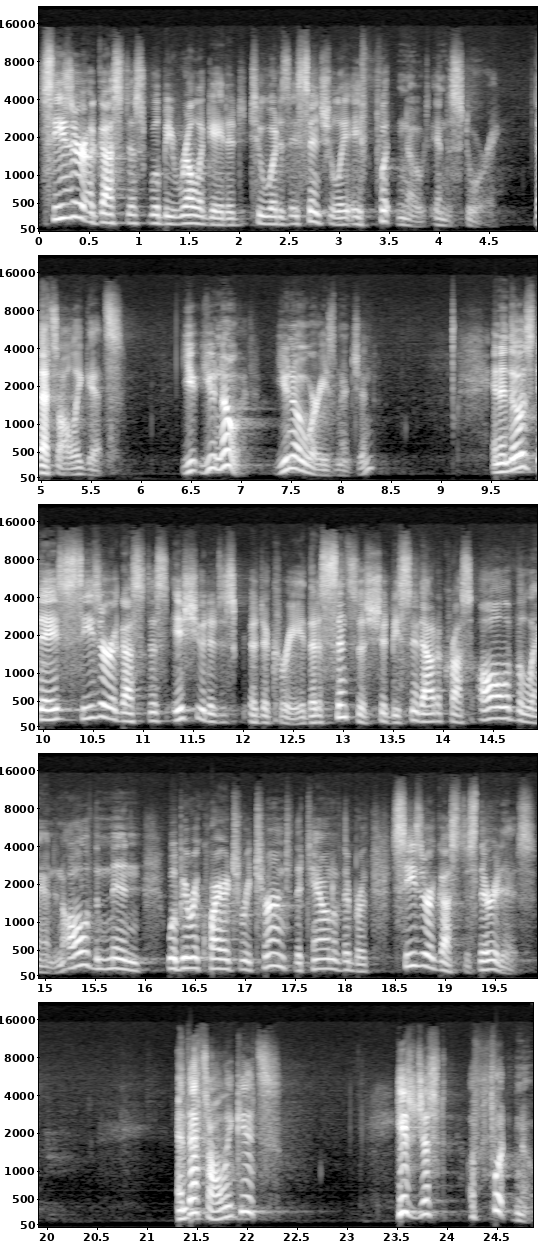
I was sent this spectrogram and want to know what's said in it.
Caesar Augustus will be relegated to what is essentially a footnote in the story? That's all he gets. You, you know it, you know where he's mentioned. And in those days, Caesar Augustus issued a, a, decree that a census should be sent out across all of the land, and all of the men will be required to return to the town of their birth. Caesar Augustus, there it is. And that's all he gets. He's just a footnote.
